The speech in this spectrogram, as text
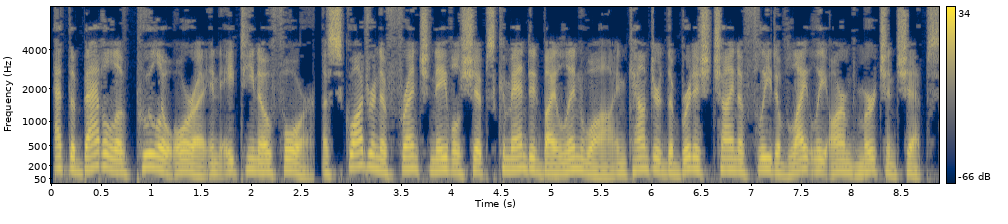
At the Battle of Pulo Aura in 1804, a squadron of French naval ships commanded by Linois encountered the British China fleet of lightly armed merchant ships.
